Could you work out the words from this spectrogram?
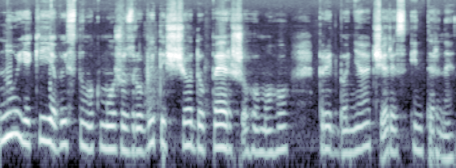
Ну, який я висновок можу зробити щодо першого мого придбання через інтернет?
